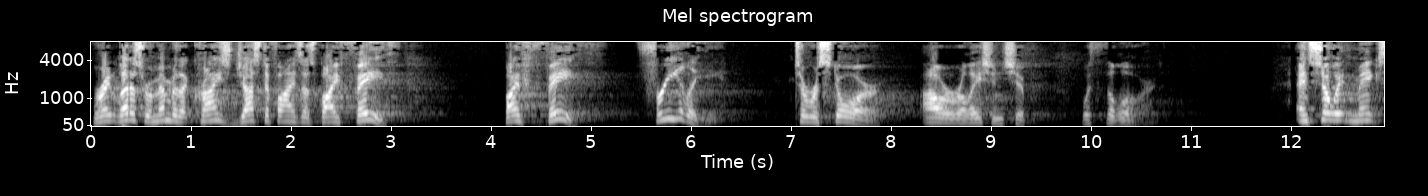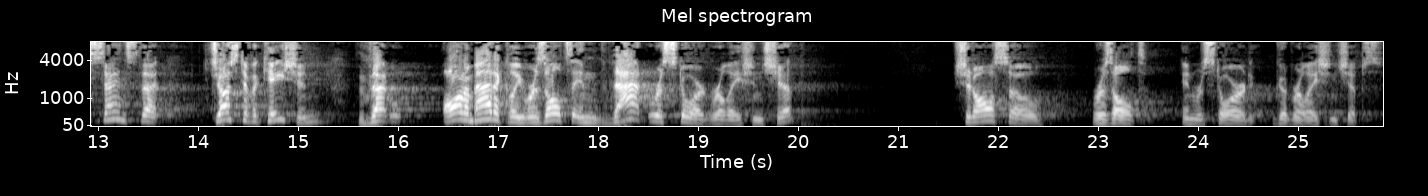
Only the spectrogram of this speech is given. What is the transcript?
Right? Let us remember that Christ justifies us by faith. By faith. Freely. To restore our relationship with the Lord. And so it makes sense that justification that automatically results in that restored relationship should also result in restored good relationships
